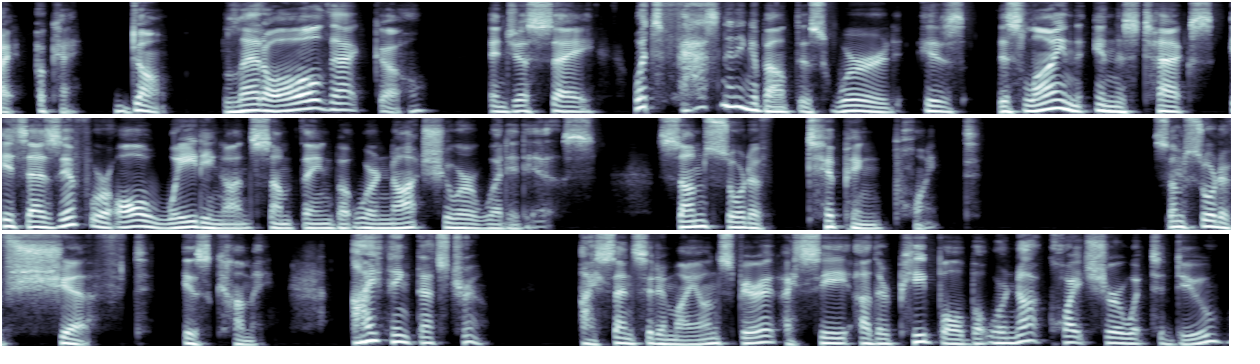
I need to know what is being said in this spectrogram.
Right. Okay. Don't let all that go and just say, what's fascinating about this word is this line in this text. It's as if we're all waiting on something, but we're not sure what it is. Some sort of tipping point, some sort of shift is coming. I think that's true. I sense it in my own spirit. I see other people, but we're not quite sure what to do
